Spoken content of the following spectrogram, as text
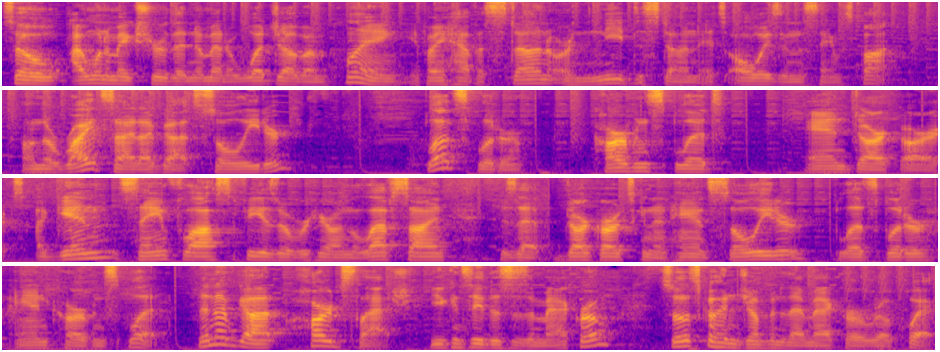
so I want to make sure that no matter what job I'm playing, if I have a stun or the need to stun, it's always in the same spot. On the right side, I've got Soul Eater, Bloodspiller, Carbon Split, and Dark Arts. Again, same philosophy as over here on the left side, is that Dark Arts can enhance Soul Eater, Bloodspiller, and Carve and Spit. Then I've got Hard Slash. You can see this is a macro, so let's go ahead and jump into that macro real quick.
